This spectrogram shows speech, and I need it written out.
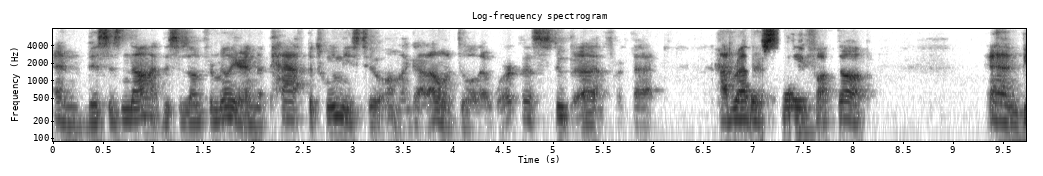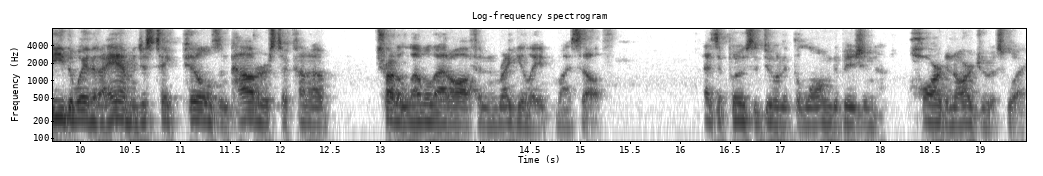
And this is not this is unfamiliar. And the path between these two oh my god i don't want to do all that work. That's stupid. Ah, fuck that. I'd rather stay fucked up and be the way that i am and just take pills and powders to kind of try to level that off and regulate myself as opposed to doing it the long division hard and arduous way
